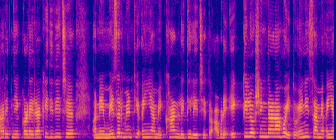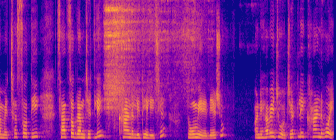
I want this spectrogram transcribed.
આ રીતની કડાઈ રાખી દીધી છે અને મેઝરમેન્ટથી અહીંયા મેં ખાંડ લીધેલી છે. તો આપણે એક કિલો શિંગદાણા હોય તો એની સામે અહીંયા મેં છસોથી સાતસો ગ્રામ જેટલી ખાંડ લીધેલી છે. તો ઉમેરી દઈશું અને હવે જુઓ, જેટલી ખાંડ હોય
